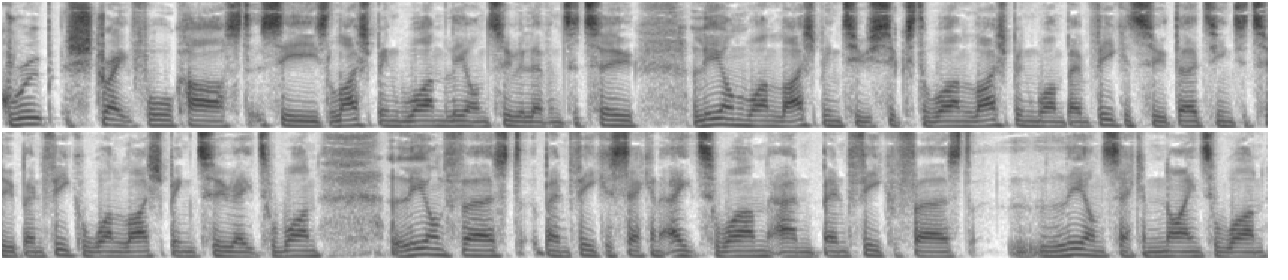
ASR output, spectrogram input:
group straight forecast sees Leipzig 1, Lyon 2, 11 to 2, Lyon 1, Leipzig 2, 6 to 1, Leipzig 1, Benfica 2, 13 to 2, Benfica 1, Leipzig 2, 8 to 1, Lyon first, Benfica second, 8 to 1, and Benfica first, Lyon second, 9 to 1,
